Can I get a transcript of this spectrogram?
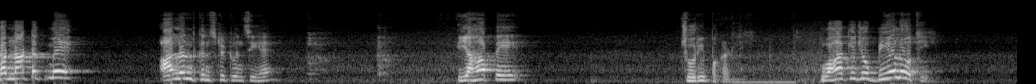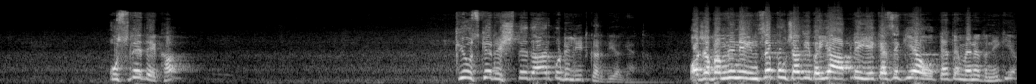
কর্ণাটক মে আলন্দ কনস্টিটুয়েন্সি হ্যাঁ यहाँ पे चोरी पकड़ ली। वहाँ की जो बीएलओ थी, उसने देखा कि उसके रिश्तेदार को डिलीट कर दिया गया था। और जब हमने इनसे पूछा कि भैया आपने ये कैसे किया, वो कहते मैंने तो नहीं किया,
